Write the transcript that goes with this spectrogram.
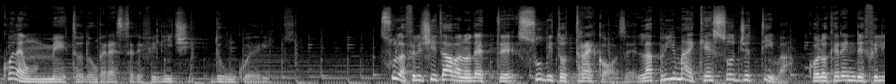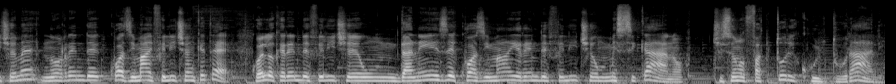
Qual è un metodo per essere felici, dunque ricchi? Sulla felicità vanno dette subito tre cose. La prima è che è soggettiva. Quello che rende felice me non rende quasi mai felice anche te. Quello che rende felice un danese quasi mai rende felice un messicano. Ci sono fattori culturali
